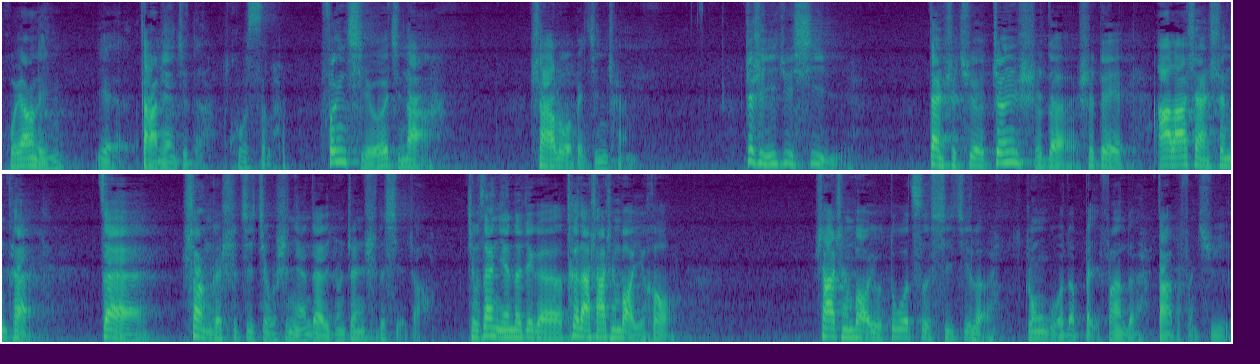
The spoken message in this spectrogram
胡杨林也大面积的枯死了。风起额济纳，沙落北京城。这是一句细语，但是却真实的是对阿拉善生态在上个世纪九十年代的一种真实的写照。九三年的这个特大沙尘暴以后，沙尘暴又多次袭击了中国的北方的大部分区域，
